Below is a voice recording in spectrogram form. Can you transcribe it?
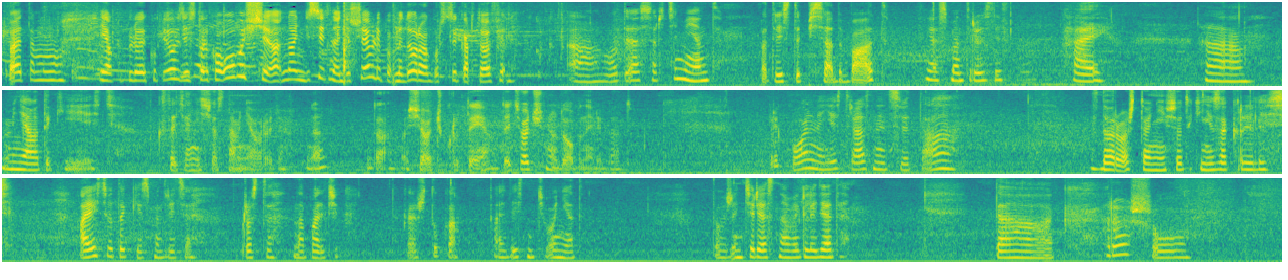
Поэтому я куплю, купила здесь только овощи, но они действительно дешевле, помидоры, огурцы, картофель. А, вот и ассортимент по 350 бат. Я смотрю здесь. Хай. А, у меня вот такие есть. Кстати, они сейчас на мне вроде, да? Да, вообще очень крутые. Вот эти очень удобные, ребят. Прикольно, есть разные цвета. Здорово, что они все-таки не закрылись. А есть вот такие, смотрите, просто на пальчик такая штука, а здесь ничего нет. Тоже интересно выглядят. Так, хорошо.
